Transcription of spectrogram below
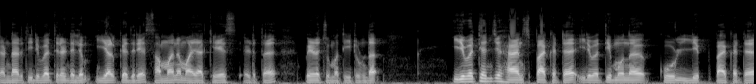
രണ്ടായിരത്തി ഇരുപത്തിരണ്ടിലും ഇയാൾക്കെതിരെ സമാനമായ കേസ് എടുത്ത് പിഴ ചുമത്തിയിട്ടുണ്ട്. ഇരുപത്തിയഞ്ച് ഹാൻഡ്സ് പാക്കറ്റ് ഇരുപത്തിമൂന്ന് കൂൾ ലിപ് പാക്കറ്റ്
